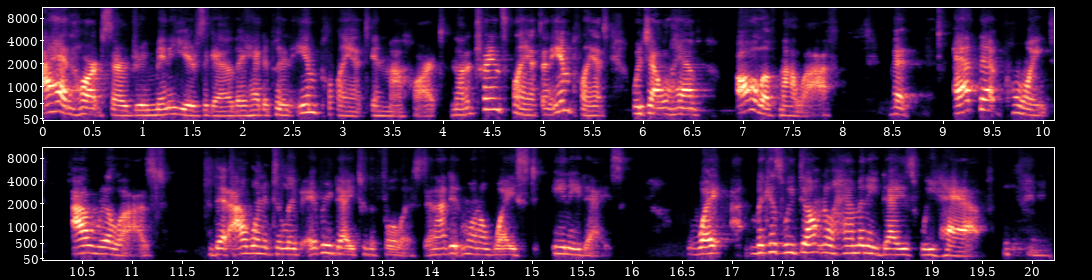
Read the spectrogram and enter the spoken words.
I had heart surgery many years ago. They had to put an implant in my heart, not a transplant, an implant, which I will have all of my life. But at that point, I realized that I wanted to live every day to the fullest and I didn't want to waste any days. Wait, because we don't know how many days we have. Mm-hmm.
